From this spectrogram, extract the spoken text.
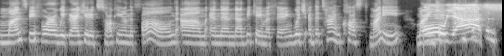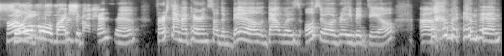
months before we graduated talking on the phone um, and then that became a thing which at the time cost money oh yeah so much money. expensive first time my parents saw the bill, that was also a really big deal. Um, and then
